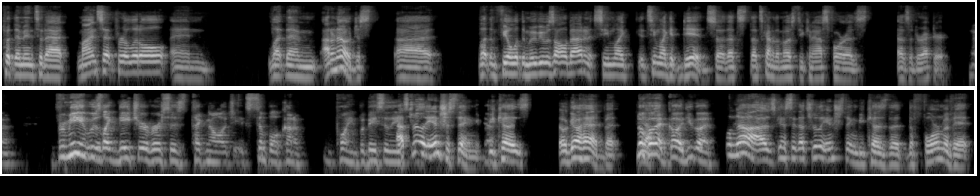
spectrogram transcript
put them into that mindset for a little and let them, I don't know, just uh, let them feel what the movie was all about. And it seemed like it seemed like it did. So that's that's kind of the most you can ask for as as a director. Yeah. For me, it was like nature versus technology. It's simple kind of point, but basically that's really interesting yeah. because oh go ahead, but no, yeah. go ahead. Go ahead. You go ahead. Well, no, I was gonna say that's really interesting because the the form of it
